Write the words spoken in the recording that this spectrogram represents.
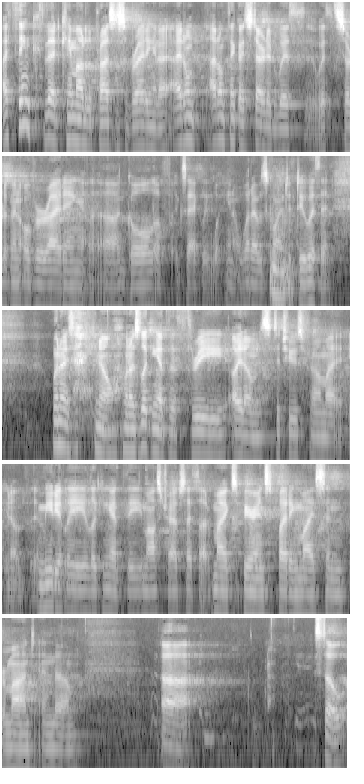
I think that came out of the process of writing it. I, I don't. I don't think I started with with sort of an overriding uh, goal of exactly what you know what I was going mm-hmm. to do with it when I, you know, when I was looking at the three items to choose from, I, you know, immediately looking at the mouse traps, I thought of my experience fighting mice in Vermont, and um, uh, so,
